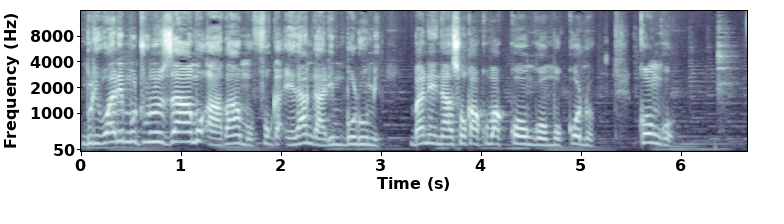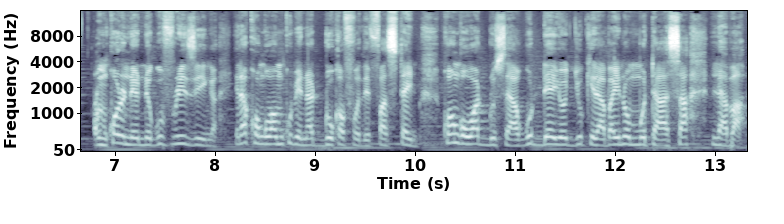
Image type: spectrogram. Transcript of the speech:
buli wali mutunuzaamu aba amufuga era ng'ali mu bulumi. Bane nasooka kuba kongo omukono. Kongo omukono negufreezinga era kongo bamukubye nadduuka for the first time. Kongo wadduse aguddeeyo ojjukira abalina omumutaasa laba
